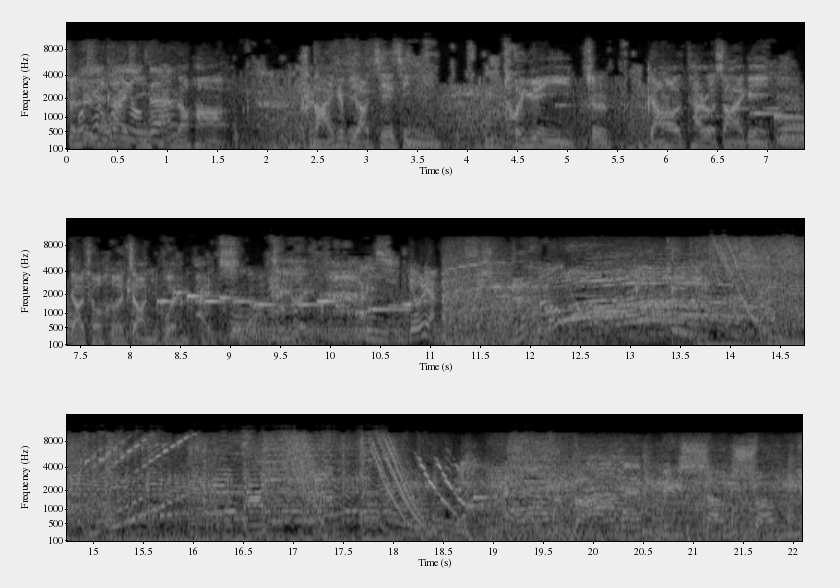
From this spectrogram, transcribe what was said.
纯粹从外形看的话，哪一个比较接近你？会愿意就是，比方说他如果上来跟你要求合照，你不会很排斥啊这一类的。嗯，有两个。闭上双眼，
